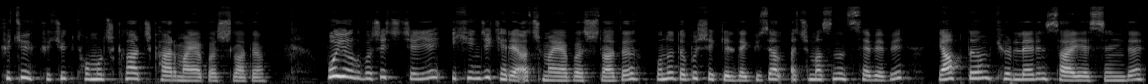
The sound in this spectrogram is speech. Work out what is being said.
küçük küçük tomurcuklar çıkarmaya başladı. Bu yılbaşı çiçeği ikinci kere açmaya başladı. Bunu da bu şekilde güzel açmasının sebebi yaptığım kürlerin sayesinde,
